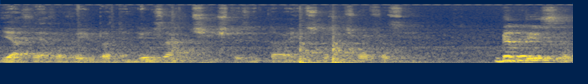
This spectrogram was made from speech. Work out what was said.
e a verba veio para atender os artistas. Então é isso que a gente vai fazer. Beleza.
